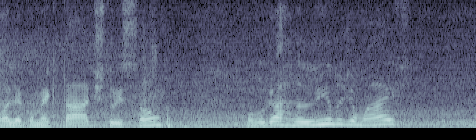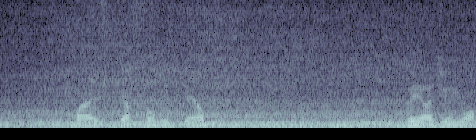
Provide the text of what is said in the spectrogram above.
Olha como é que tá a destruição. Um lugar lindo demais, mas que ação do tempo vem agindo de uma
